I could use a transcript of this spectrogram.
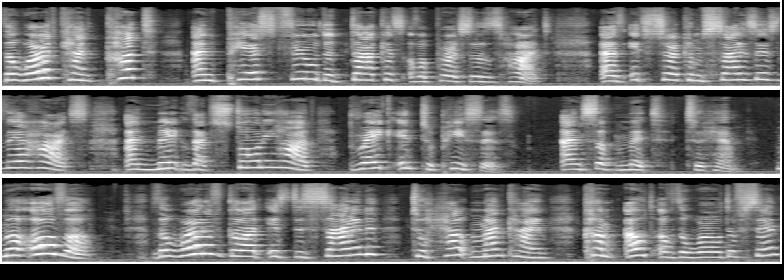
The word can cut and pierce through the darkest of a person's heart as it circumcises their hearts and make that stony heart break into pieces and submit to him. Moreover, the word of God is designed to help mankind come out of the world of sin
